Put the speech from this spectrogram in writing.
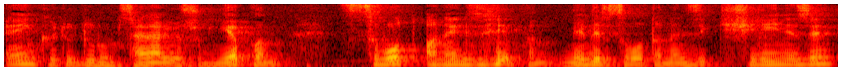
en kötü durum senaryosunu yapın. SWOT analizi yapın. Nedir SWOT analizi? Kişiliğinizin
